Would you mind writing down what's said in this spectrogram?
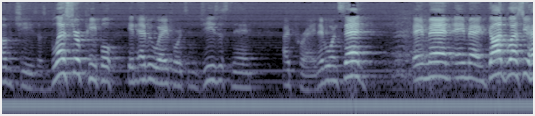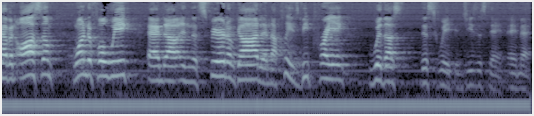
of Jesus. Bless your people in every way, for it's in Jesus' name I pray. And everyone said, Amen. Amen. Amen. God bless you. Have an awesome, wonderful week and uh, in the Spirit of God. And uh, please be praying with us this week. In Jesus' name, amen.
